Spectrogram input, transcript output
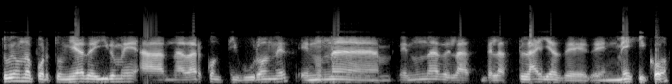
Tuve una oportunidad de irme a nadar con tiburones en una, en una de las, de las playas de, de en México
